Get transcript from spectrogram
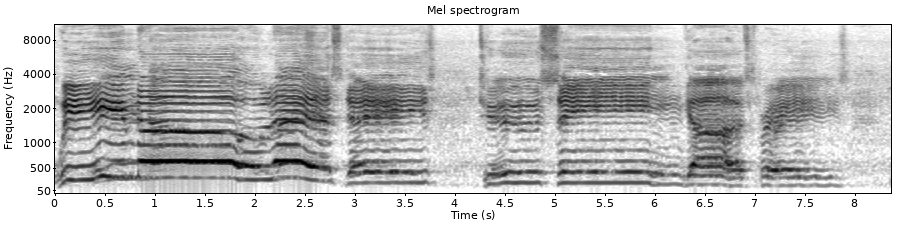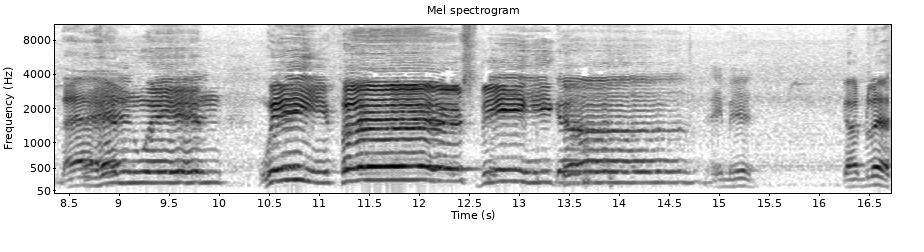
we've no less days to sing God's praise than when we first begun. Amen. God bless.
